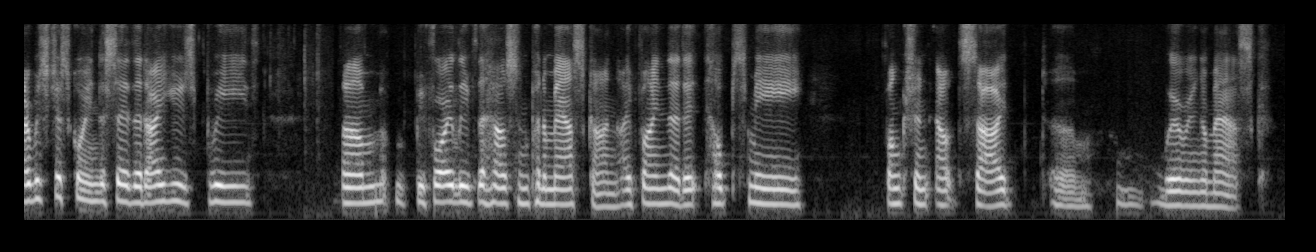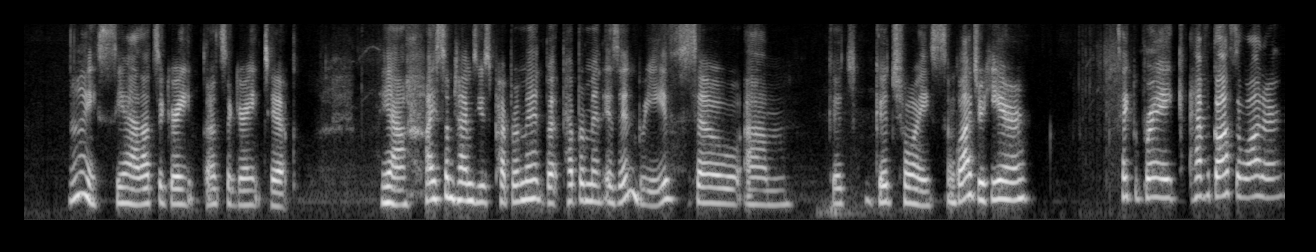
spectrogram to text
I was just going to say that I use Breathe um, before I leave the house and put a mask on. I find that it helps me function outside um, wearing a mask. Nice. Yeah, that's a great that's a great tip. Yeah, I sometimes use peppermint, but peppermint is in breathe, so um, good good choice. I'm glad you're here. Take a break. Have a glass of water.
